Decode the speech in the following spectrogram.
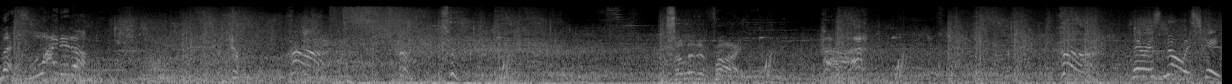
Let's light it up! Solidify! There is no escape!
